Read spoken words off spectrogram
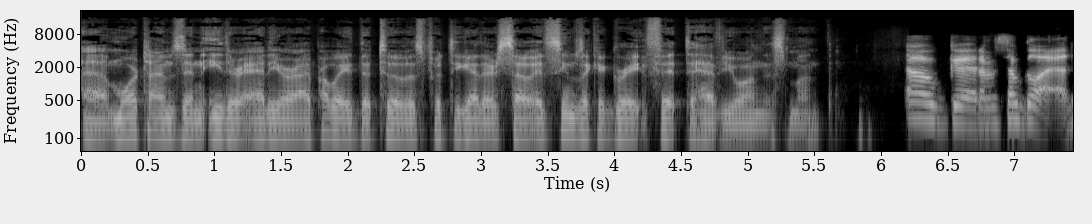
uh, more times than either Addie or I, probably the two of us put together. So it seems like a great fit to have you on this month. oh, good. I'm so glad.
